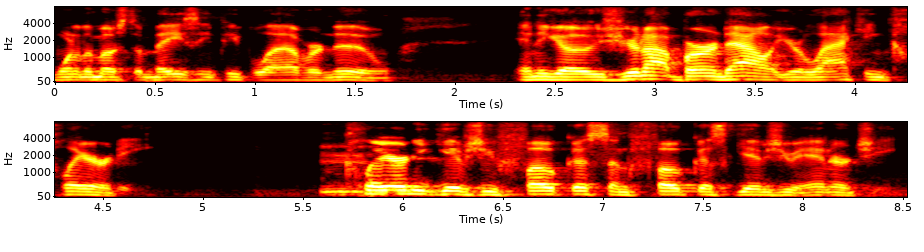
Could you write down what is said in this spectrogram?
one of the most amazing people I ever knew. And he goes, You're not burned out, you're lacking clarity. Mm-hmm. Clarity gives you focus, and focus gives you energy.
